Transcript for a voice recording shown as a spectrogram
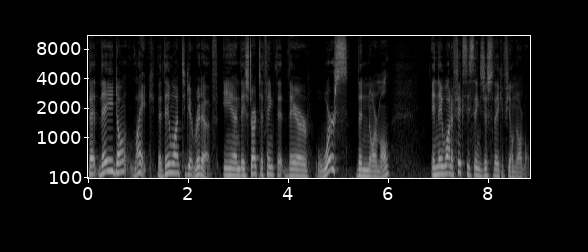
that they don't like, that they want to get rid of. And they start to think that they're worse than normal. And they want to fix these things just so they can feel normal.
